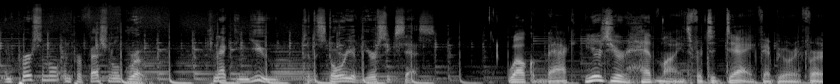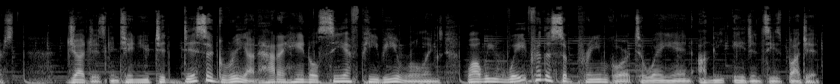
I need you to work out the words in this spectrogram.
and personal and professional growth, connecting you to the story of your success. Welcome back. Here's your headlines for today, February 1st. Judges continue to disagree on how to handle CFPB rulings while we wait for the Supreme Court to weigh in on the agency's budget.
